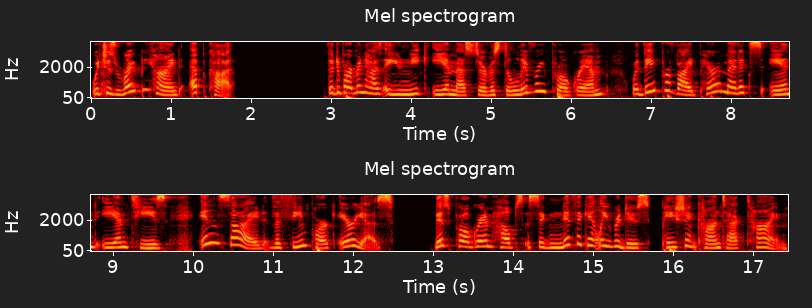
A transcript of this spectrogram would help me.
which is right behind Epcot. The department has a unique EMS service delivery program where they provide paramedics and EMTs inside the theme park areas. This program helps significantly reduce patient contact time.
